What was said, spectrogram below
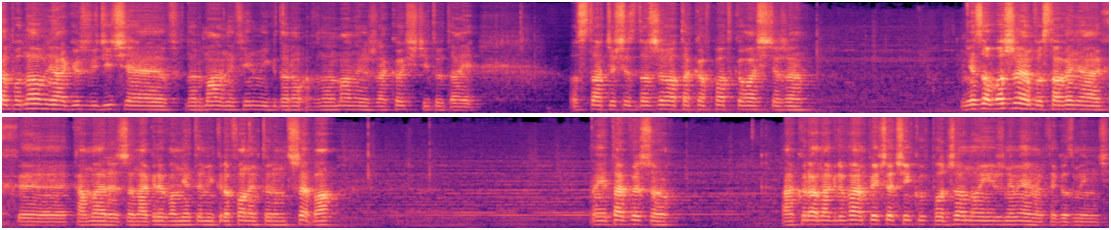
No ponownie, jak już widzicie, normalny filmik w normalnej już jakości tutaj ostatnio się zdarzyła taka wpadka właśnie, że nie zauważyłem w ustawieniach e, kamery, że nagrywam nie tym mikrofonem, którym trzeba. No i tak wyszło. Akurat nagrywałem 5 odcinków pod żoną i już nie miałem jak tego zmienić.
